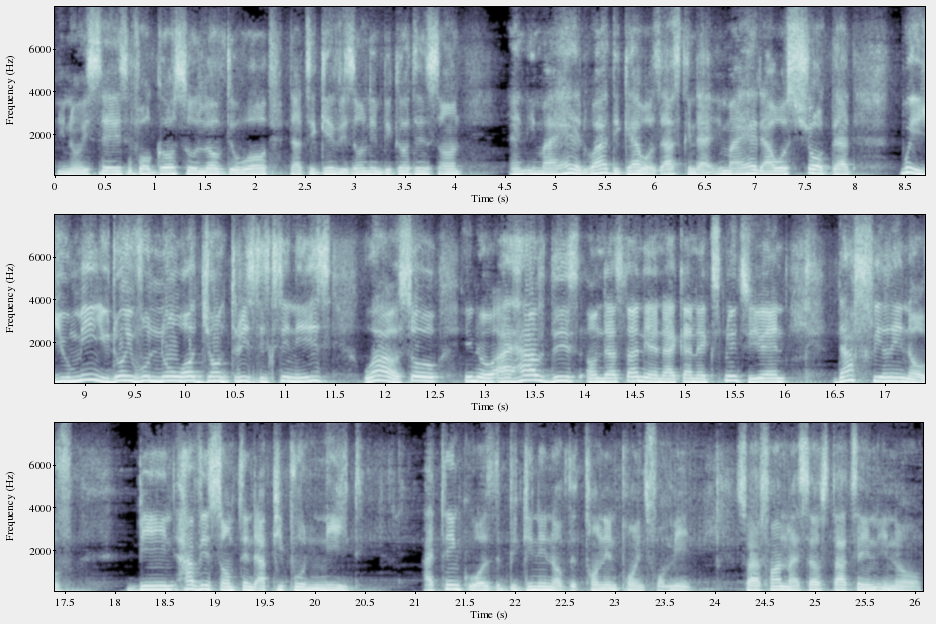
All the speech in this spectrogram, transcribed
you know, it says, for God so loved the world that he gave his only begotten son. And in my head, while the guy was asking that, in my head, I was shocked that, wait, you mean you don't even know what John 3.16 is? Wow. So, you know, I have this understanding and I can explain to you. And that feeling of, being having something that people need i think was the beginning of the turning point for me. So i found myself starting you know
